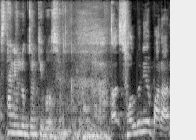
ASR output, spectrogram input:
স্থানীয় লোকজন কি বলছে? ছন্দনীয় পাড়ার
